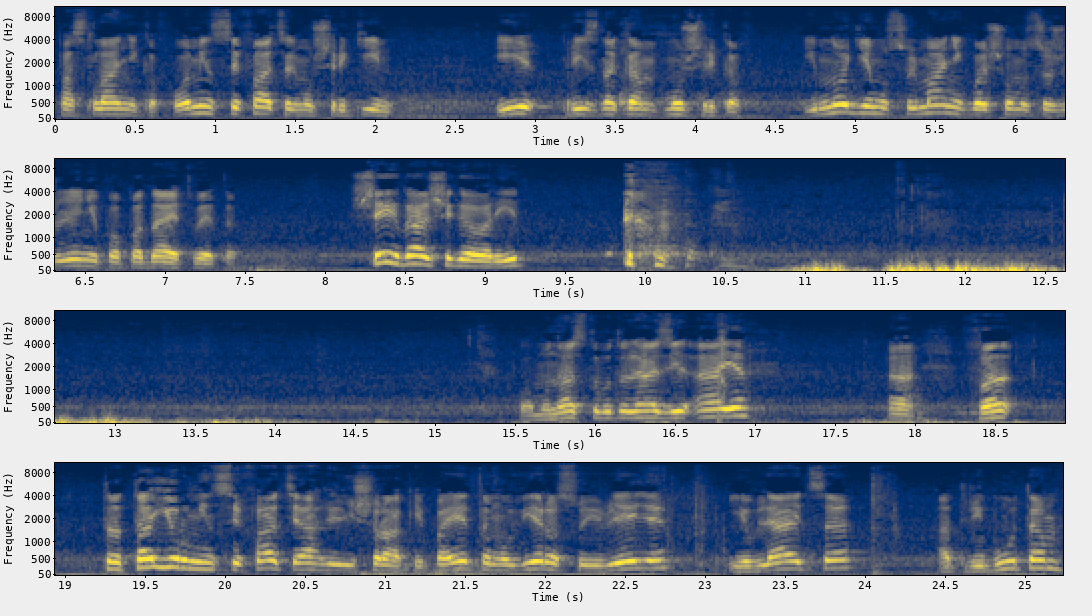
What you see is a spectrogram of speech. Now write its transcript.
посланников. Омин сифатель мушрикин. И признаком мушриков. И многие мусульмане, к большому сожалению, попадают в это. Шейх дальше говорит. Помунастабутуль газиль ая. А, Татайюр мин сифати ахли ишрак. И поэтому вера суевления является атрибутом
